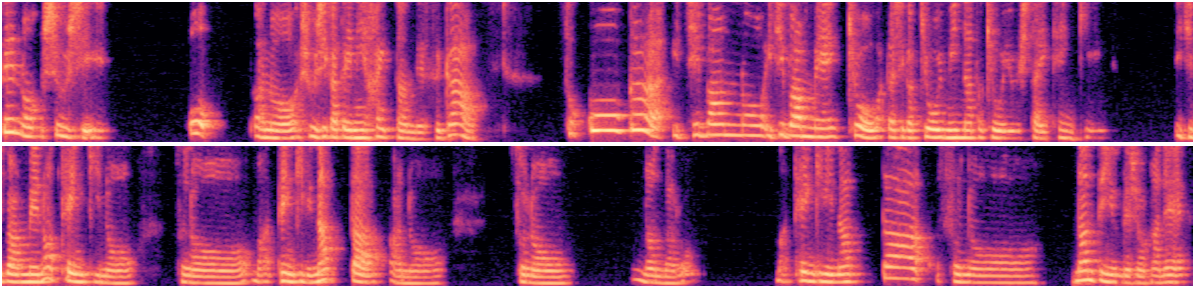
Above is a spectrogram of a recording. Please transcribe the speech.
での修士をあの修士課程に入ったんですが、そこが一番の、一番目、今日私が今日みんなと共有したい天気、一番目の天気の、その、まあ、天気になった、あの、その、なんだろう、まあ、天気になった、その、なんて言うんでしょうかね、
